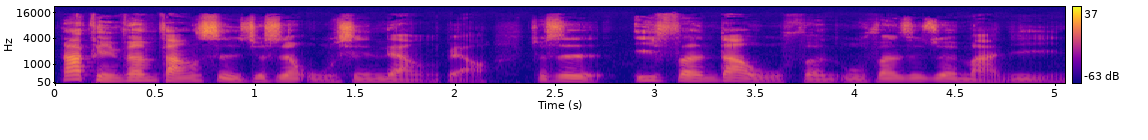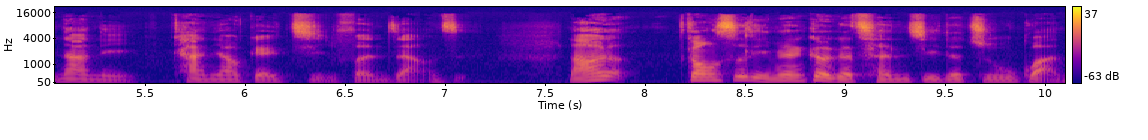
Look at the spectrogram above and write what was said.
那评分方式就是用五星量表，就是一分到五分，五分是最满意。那你看要给几分这样子？然后公司里面各个层级的主管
